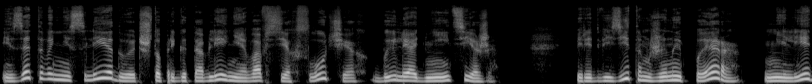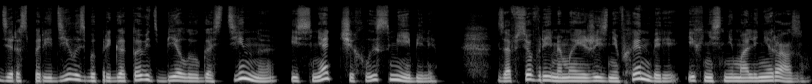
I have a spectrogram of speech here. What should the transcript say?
Из этого не следует, что приготовления во всех случаях были одни и те же. Перед визитом жены Пэра Миледи распорядилась бы приготовить белую гостиную и снять чехлы с мебели. За все время моей жизни в Хенбери их не снимали ни разу.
